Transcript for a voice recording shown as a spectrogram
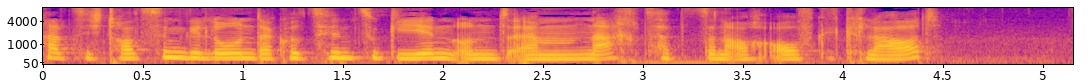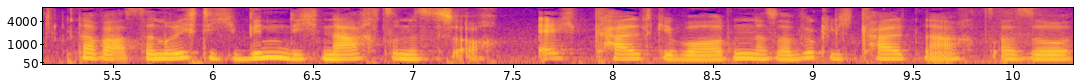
hat sich trotzdem gelohnt, da kurz hinzugehen. Und ähm, nachts hat es dann auch aufgeklart. Da war es dann richtig windig nachts und es ist auch echt kalt geworden. Es war wirklich kalt nachts. Also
